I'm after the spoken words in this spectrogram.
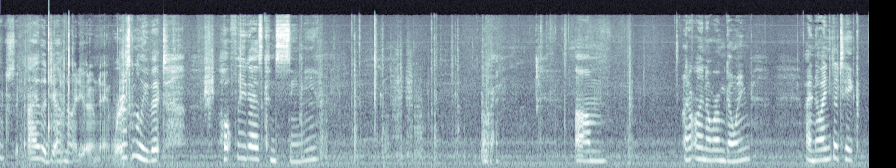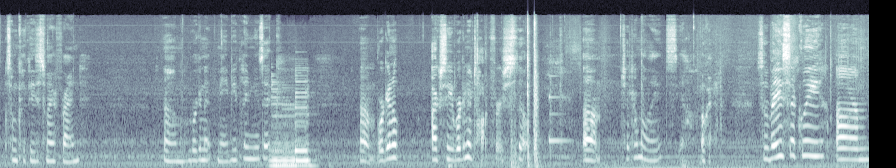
Actually, I legit have no idea what I'm doing. We're just gonna leave it. Hopefully you guys can see me. Okay. Um, I don't really know where I'm going. I know I need to take some cookies to my friend. Um, we're gonna maybe play music. Um, we're gonna, actually, we're gonna talk first, so. Um, Check out my lights. Yeah. Okay. So basically, um,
